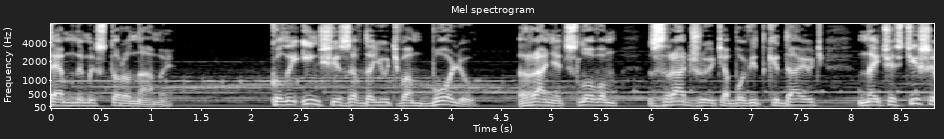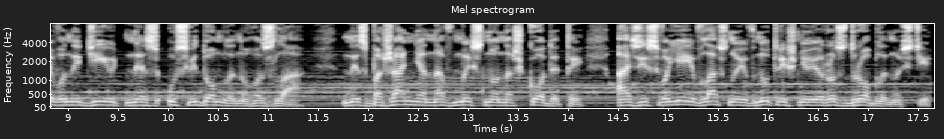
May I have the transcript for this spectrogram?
темними сторонами. Коли інші завдають вам болю, ранять словом, зраджують або відкидають, найчастіше вони діють не з усвідомленого зла, не з бажання навмисно нашкодити, а зі своєї власної внутрішньої роздробленості.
